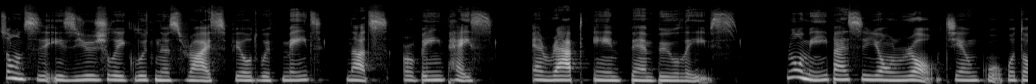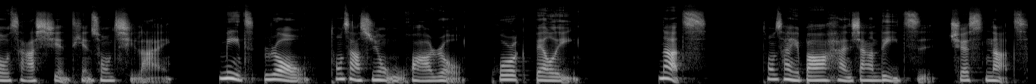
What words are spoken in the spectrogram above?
粽子 is usually glutinous rice filled with meat, nuts, or bean paste and wrapped in bamboo leaves. 糯米一般是用肉、坚果或豆沙馅填充起来。Meat 肉通常是用五花肉 （pork belly）。Nuts 通常也包含像栗子 （chestnut）。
